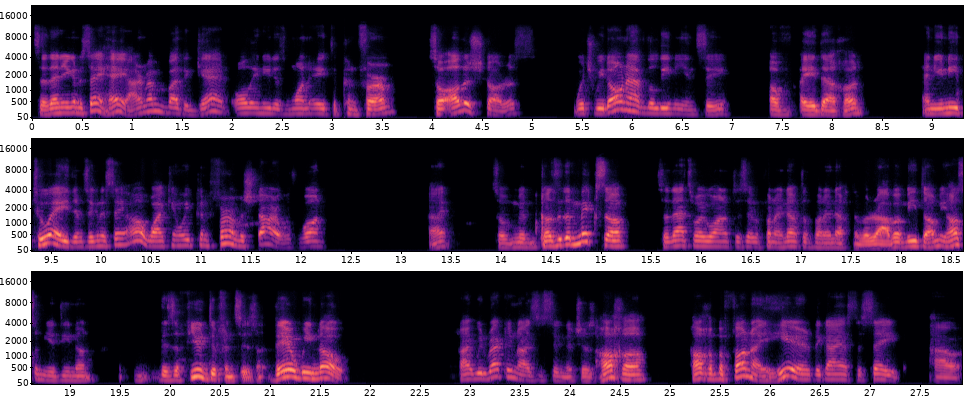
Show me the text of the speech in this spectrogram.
so then you're going to say, hey, I remember by the get, all they need is one aid to confirm. So other shtaras, which we don't have the leniency of aid echad, and you need two aids, they're going to say, oh, why can't we confirm a star with one? Right? So because of the mix-up, so that's why we wanted to say b'fanei There's a few differences. There we know, right? We recognize the signatures. Hacha here, the guy has to say how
